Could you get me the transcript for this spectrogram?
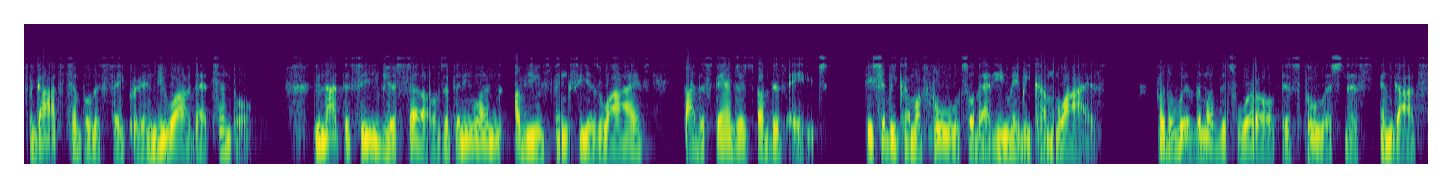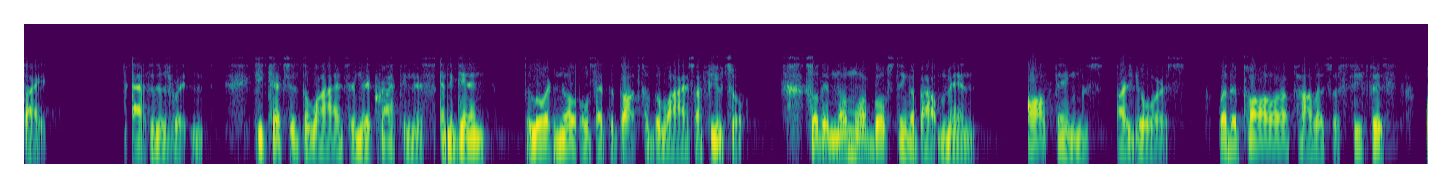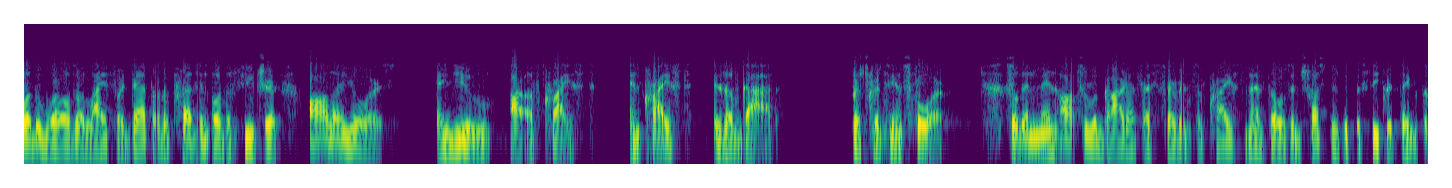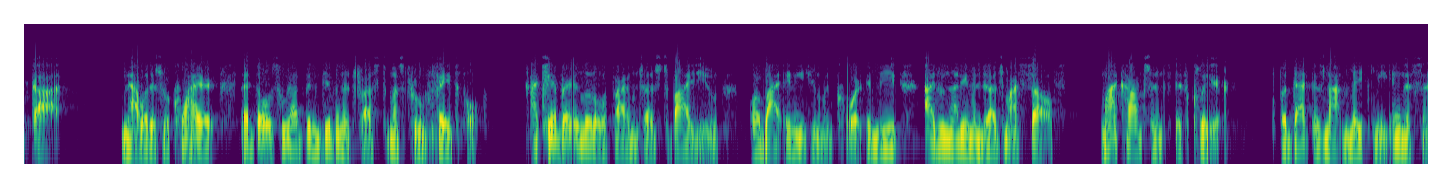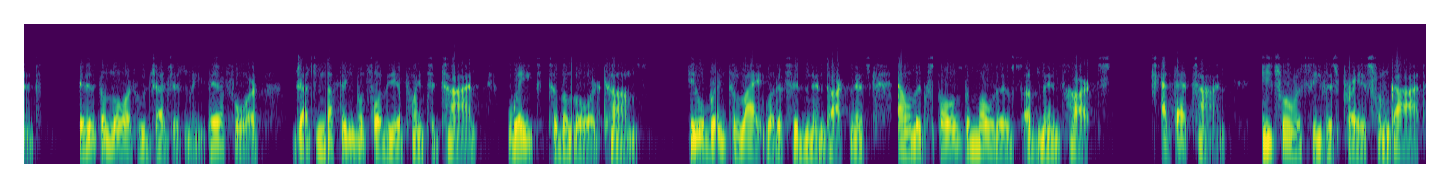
For God's temple is sacred, and you are that temple. Do not deceive yourselves. If anyone of you thinks he is wise by the standards of this age, he should become a fool so that he may become wise. For the wisdom of this world is foolishness in God's sight. As it is written, He catches the wise in their craftiness. And again, the Lord knows that the thoughts of the wise are futile. So then no more boasting about men. All things are yours, whether Paul or Apollos or Cephas or the world or life or death or the present or the future, all are yours, and you are of Christ, and Christ is of God. 1 Corinthians 4. So then men ought to regard us as servants of Christ and as those entrusted with the secret things of God. Now it is required that those who have been given a trust must prove faithful. I care very little if I am judged by you or by any human court. Indeed, I do not even judge myself. My conscience is clear, but that does not make me innocent. It is the Lord who judges me. Therefore, judge nothing before the appointed time. Wait till the Lord comes. He will bring to light what is hidden in darkness and will expose the motives of men's hearts. At that time, each will receive his praise from God.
